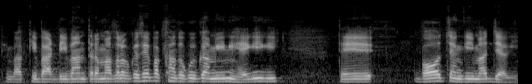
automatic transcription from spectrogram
ਤੇ ਬਾਕੀ ਬਾਡੀ ਬੰਤਰ, ਮਤਲਬ ਕਿਸੇ ਪੱਖਾਂ ਤੋਂ ਕੋਈ ਕਮੀ ਨਹੀਂ ਹੈਗੀਗੀ ਤੇ ਬਹੁਤ ਚੰਗੀ ਮੱਝ ਹੈਗੀ।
